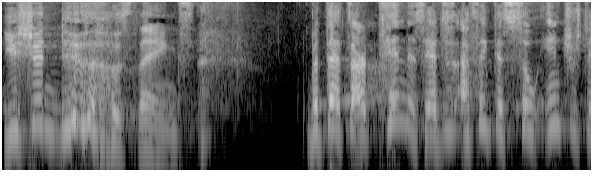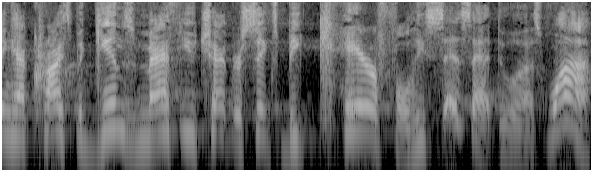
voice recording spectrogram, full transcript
You shouldn't do those things. But that's our tendency. I, just, I think that's so interesting how Christ begins Matthew chapter 6. Be careful. He says that to us. Why?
